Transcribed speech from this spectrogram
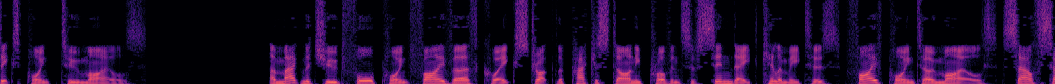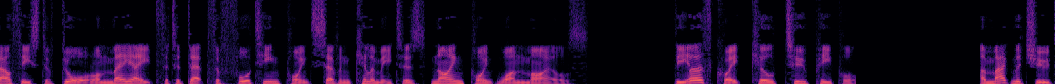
6.2 miles. A magnitude 4.5 earthquake struck the Pakistani province of Sindh 8 kilometers (5.0 miles) south-southeast of Dor on May 8 at a depth of 14.7 kilometers (9.1 miles). The earthquake killed 2 people. A magnitude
